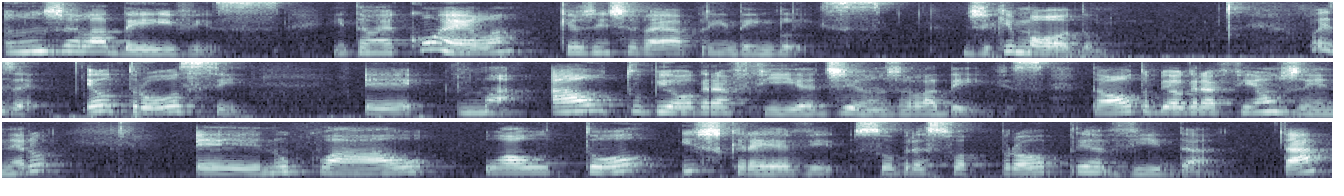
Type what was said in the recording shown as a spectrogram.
Angela Davis. Então é com ela que a gente vai aprender inglês. De que modo? Pois é, eu trouxe é uma autobiografia de Angela Davis. Então, autobiografia é um gênero é, no qual o autor escreve sobre a sua própria vida, tá?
